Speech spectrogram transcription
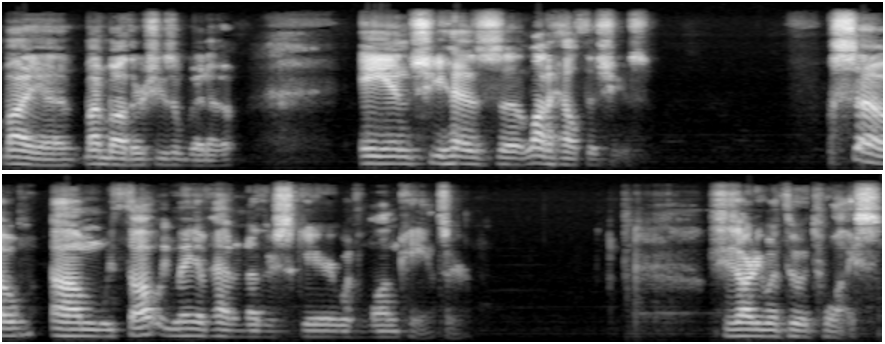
my uh, my mother, she's a widow, and she has a lot of health issues. So um, we thought we may have had another scare with lung cancer. She's already went through it twice.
